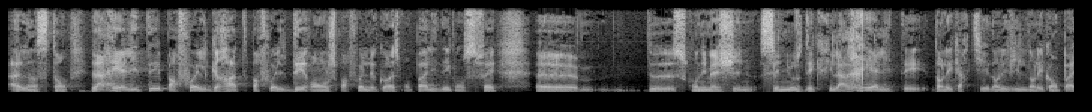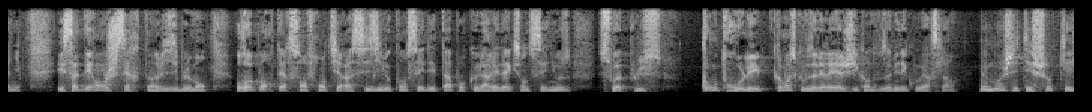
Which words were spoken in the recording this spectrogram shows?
à l'instant. La réalité, parfois elle gratte, parfois elle dérange, parfois elle ne correspond pas à l'idée qu'on se fait euh, de ce qu'on imagine. CNews décrit la réalité dans les quartiers, dans les villes, dans les campagnes. Et ça dérange certains, visiblement. Reporters sans frontières a saisi le Conseil d'État pour que la rédaction de CNews soit plus contrôlée. Comment est-ce que vous avez réagi quand vous avez découvert cela? Mais Moi, j'étais choquée.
